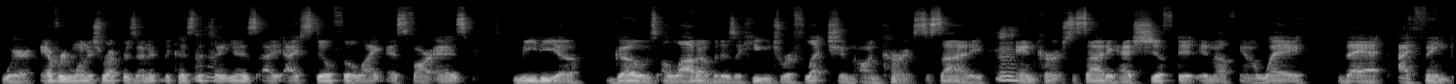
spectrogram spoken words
where everyone is represented because the Mhm. thing is, I I still feel like as far as media goes, a lot of it is a huge reflection on current society mm. and current society has shifted enough in a way that I think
